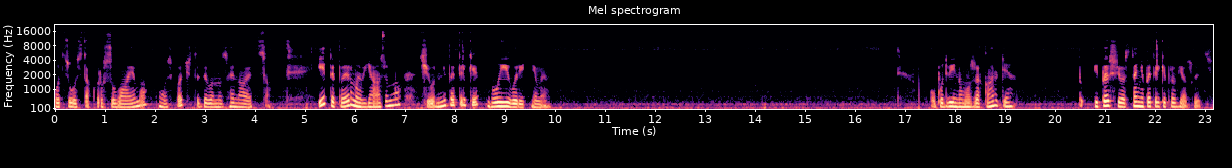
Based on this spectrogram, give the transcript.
оцю ось так просуваємо. Ось, бачите, де вона згинається. І тепер ми в'яжемо чорні петельки виворітніми. У подвійному жакарді і перші останні петельки пров'язуються.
